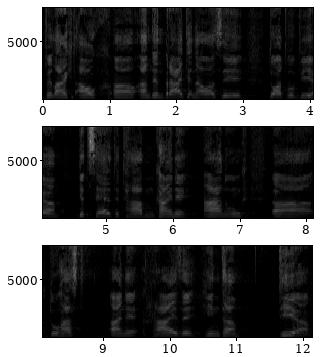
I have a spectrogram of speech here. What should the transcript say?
vielleicht auch an den Breitenauer See, dort wo wir gezeltet haben, keine Ahnung. Du hast eine Reise hinter dir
